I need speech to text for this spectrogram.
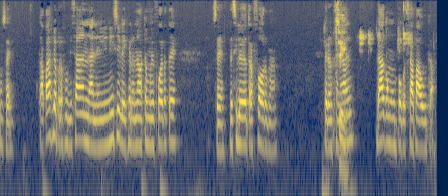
no sé, capaz lo profundizaban en el inicio y le dijeron, no, esto es muy fuerte, no sé, decirlo de otra forma. Pero en Sí. general da como un poco esa pauta.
